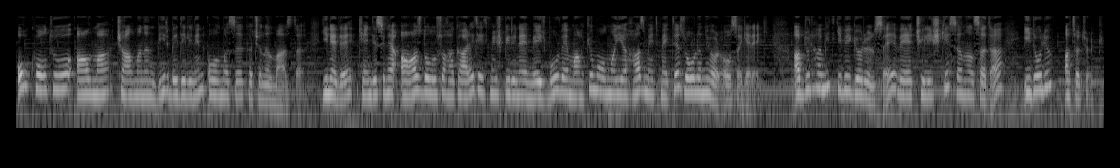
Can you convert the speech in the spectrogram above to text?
O koltuğu alma, çalmanın bir bedelinin olması kaçınılmazdı. Yine de kendisine ağız dolusu hakaret etmiş birine mecbur ve mahkum olmayı hazmetmekte zorlanıyor olsa gerek. Abdülhamit gibi görünse ve çelişki sanılsa da idolü Atatürk.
